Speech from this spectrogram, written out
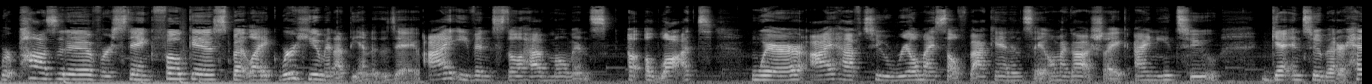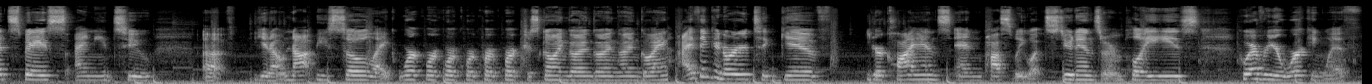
we're positive, we're staying focused, but like we're human at the end of the day. I even still have moments a, a lot where I have to reel myself back in and say, "Oh my gosh, like I need to get into a better headspace. I need to uh, you know, not be so like work, work, work, work, work, work, just going, going, going, going, going. I think in order to give your clients and possibly what students or employees, whoever you're working with,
